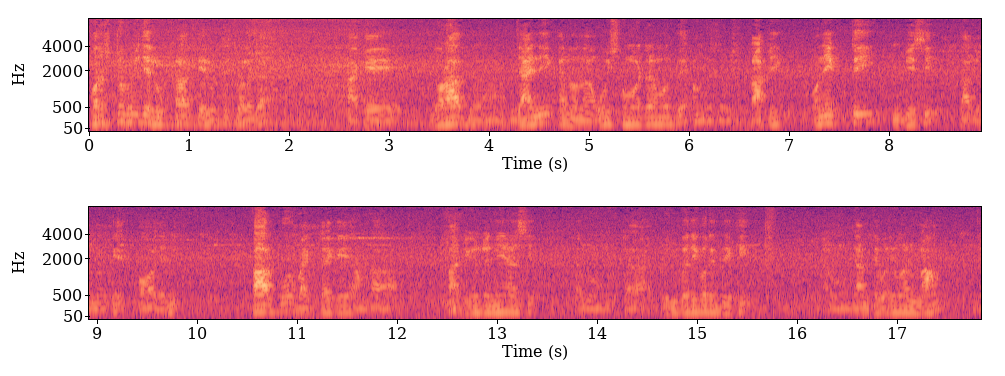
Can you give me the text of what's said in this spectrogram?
ফরেস্ট অফিস যে রুটটা এই রুটে চলে যায়। তাকে ধরা যায়নি, কেননা ওই সময়টার মধ্যে আমাদের ট্রাফিক অনেকটাই বেশি, তার জন্য ওকে পাওয়া যায়নি। তারপর বাইকটাকে আমরা ট্রাফিক নিয়ে আসি এবং একটা ইনকোয়ারি করে দেখি। জানতে পারি ওনার নাম, যে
